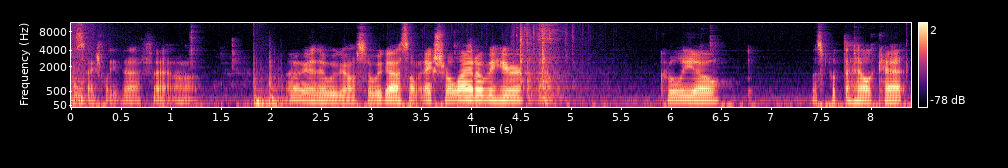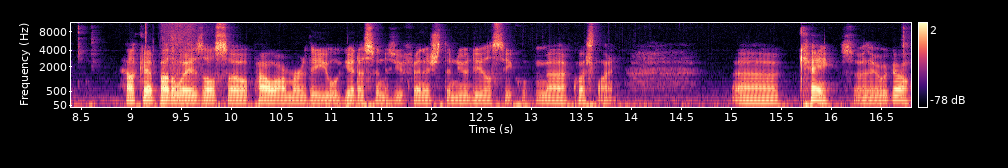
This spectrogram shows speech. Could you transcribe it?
it's actually that fat, huh? Okay, there we go. So we got some extra light over here. Coolio. Let's put the Hellcat Hellcat, by the way, is also a power armor that you will get as soon as you finish the new DLC uh, quest line. Okay, so there we go.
